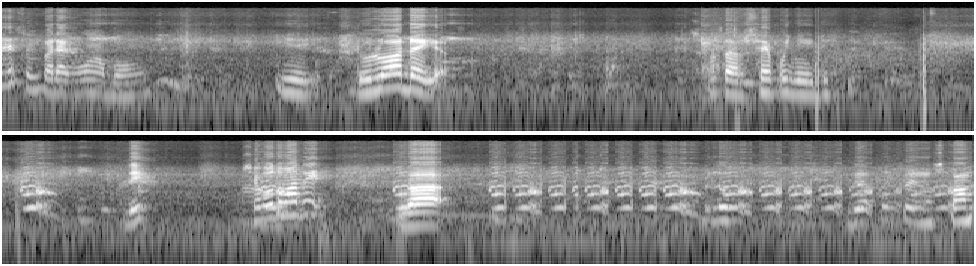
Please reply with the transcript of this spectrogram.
ada sumpah nggak bohong. Iya, iya. dulu ada ya. Sebentar, saya punya ide. Dik, siapa tuh mati? Enggak. Belum. Enggak tuh yang spam.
